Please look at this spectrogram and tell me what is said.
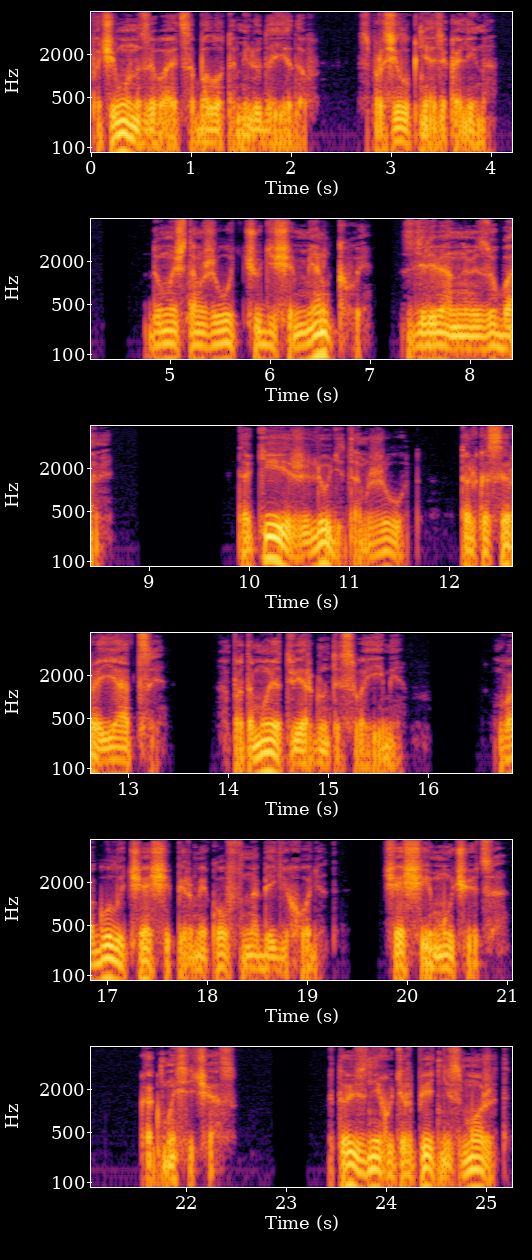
почему называются болотами людоедов? — спросил у князя Калина. «Думаешь, там живут чудища Менквы с деревянными зубами?» «Такие же люди там живут, только сыроядцы, а потому и отвергнуты своими. Вагулы чаще пермяков в набеги ходят, чаще и мучаются, как мы сейчас. Кто из них утерпеть не сможет,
